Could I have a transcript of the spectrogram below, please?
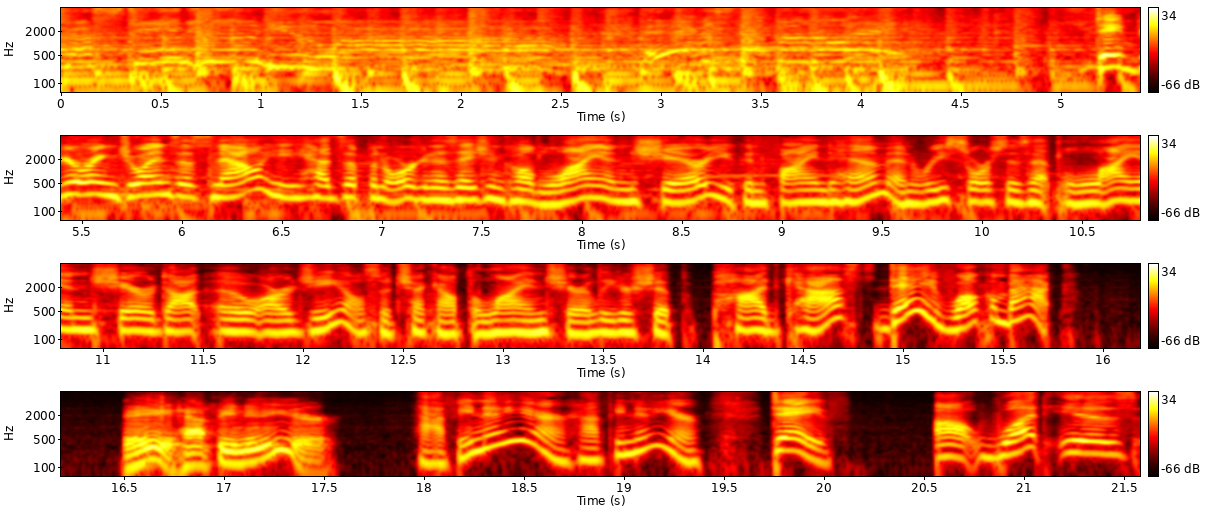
trust in who you are. Every step of the way. Dave Buehring joins us now. He heads up an organization called Lionshare. You can find him and resources at lionshare.org. Also, check out the Lionshare Leadership podcast. Dave, welcome back. Hey, Happy New Year. Happy New Year. Happy New Year. Dave, uh, what is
